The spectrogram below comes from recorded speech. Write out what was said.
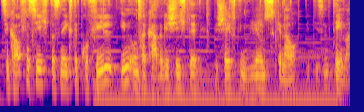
Sie kaufen sich das nächste Profil in unserer Covergeschichte, beschäftigen wir uns genau mit diesem Thema.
